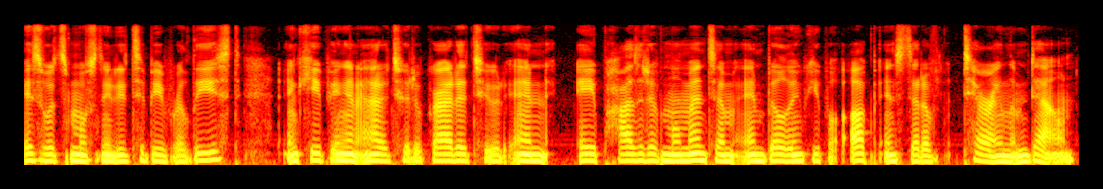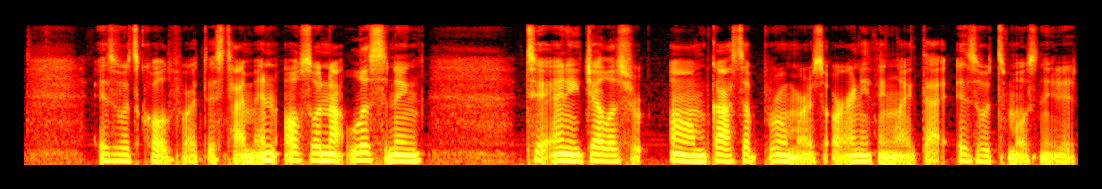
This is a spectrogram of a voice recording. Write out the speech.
is what's most needed to be released, and keeping an attitude of gratitude and a positive momentum and building people up instead of tearing them down is what's called for at this time. And also not listening to any jealous um, gossip rumors or anything like that is what's most needed.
